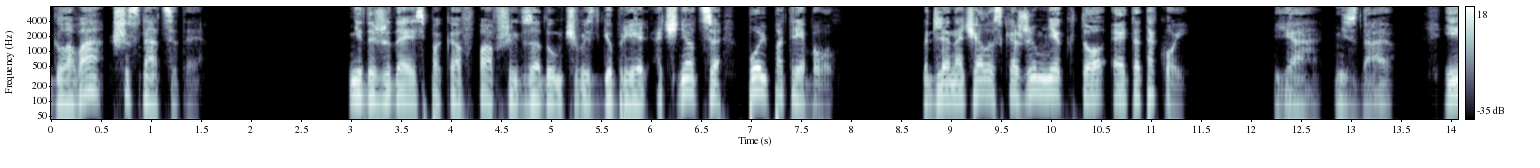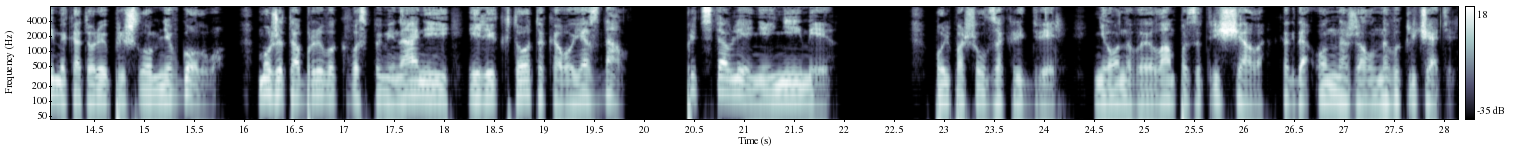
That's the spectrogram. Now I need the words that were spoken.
Глава 16. Не дожидаясь, пока впавший в задумчивость Габриэль очнется, Поль потребовал: "Для начала скажи мне, кто это такой?" "Я не знаю. Имя, которое пришло мне в голову. Может, обрывок воспоминаний или кто-то, кого я знал. Представления не имею". Поль пошел закрыть дверь. Неоновая лампа затрещала, когда он нажал на выключатель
